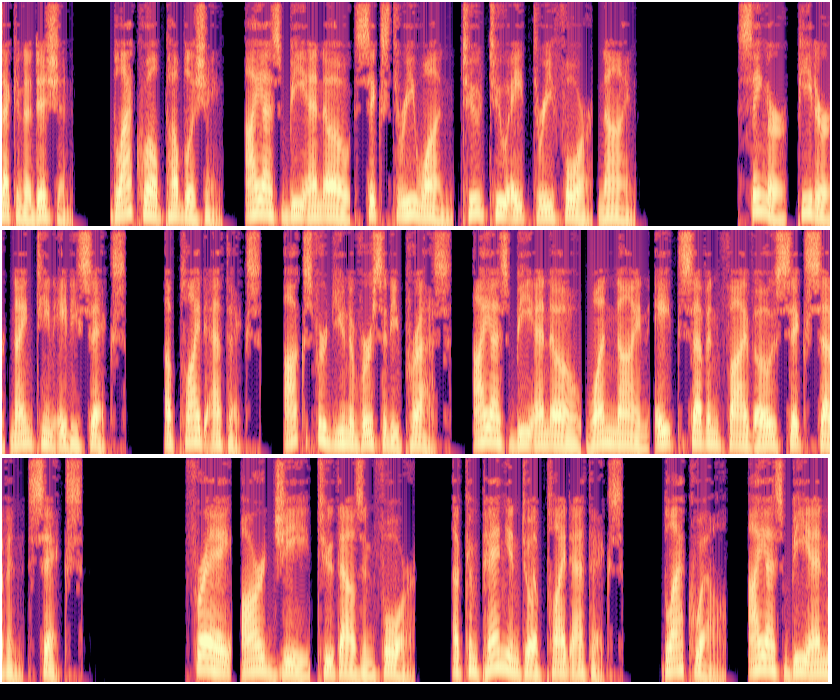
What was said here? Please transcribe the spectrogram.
2nd edition. Blackwell Publishing. ISBN 0-631-22834-9. Singer, Peter 1986. Applied Ethics. Oxford University Press. ISBN 0-19-875067-6. Frey, R. G. 2004. A Companion to Applied Ethics. Blackwell. ISBN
